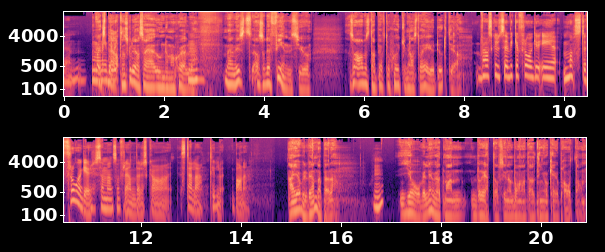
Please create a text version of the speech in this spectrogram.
En, Experten inte... skulle jag säga är ungdomen själv. Mm. Men visst, alltså det finns ju Alltså arbetsterapeuter och sjukgymnaster är ju duktiga. Vad skulle du säga, vilka frågor är måste-frågor som man som förälder ska ställa till barnen? Ja, jag vill vända på det. Mm. Jag vill nog att man berättar för sina barn att allting är okej att prata om.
